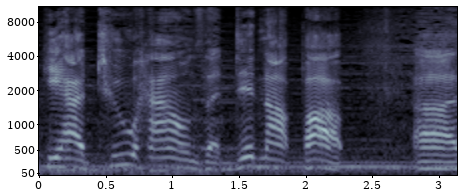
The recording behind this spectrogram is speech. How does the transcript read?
he had two hounds that did not pop. Uh,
